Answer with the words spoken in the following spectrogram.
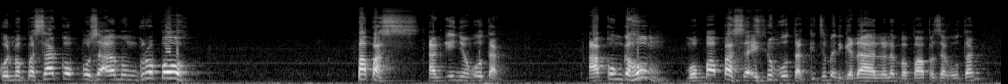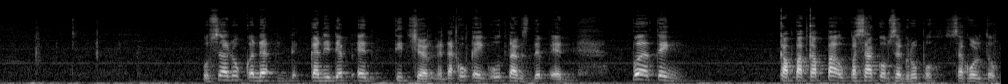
Kung magpasakop po sa among grupo, papas ang inyong utang. Akong gahom, mo papas sa inyong utang. Kinsa ba di ganahan na lang mapapas ang utang? Usano ka kani DepEd teacher nga dako kay utang sa DepEd, pwedeng kapakapa o pasakop sa grupo, sa kulto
